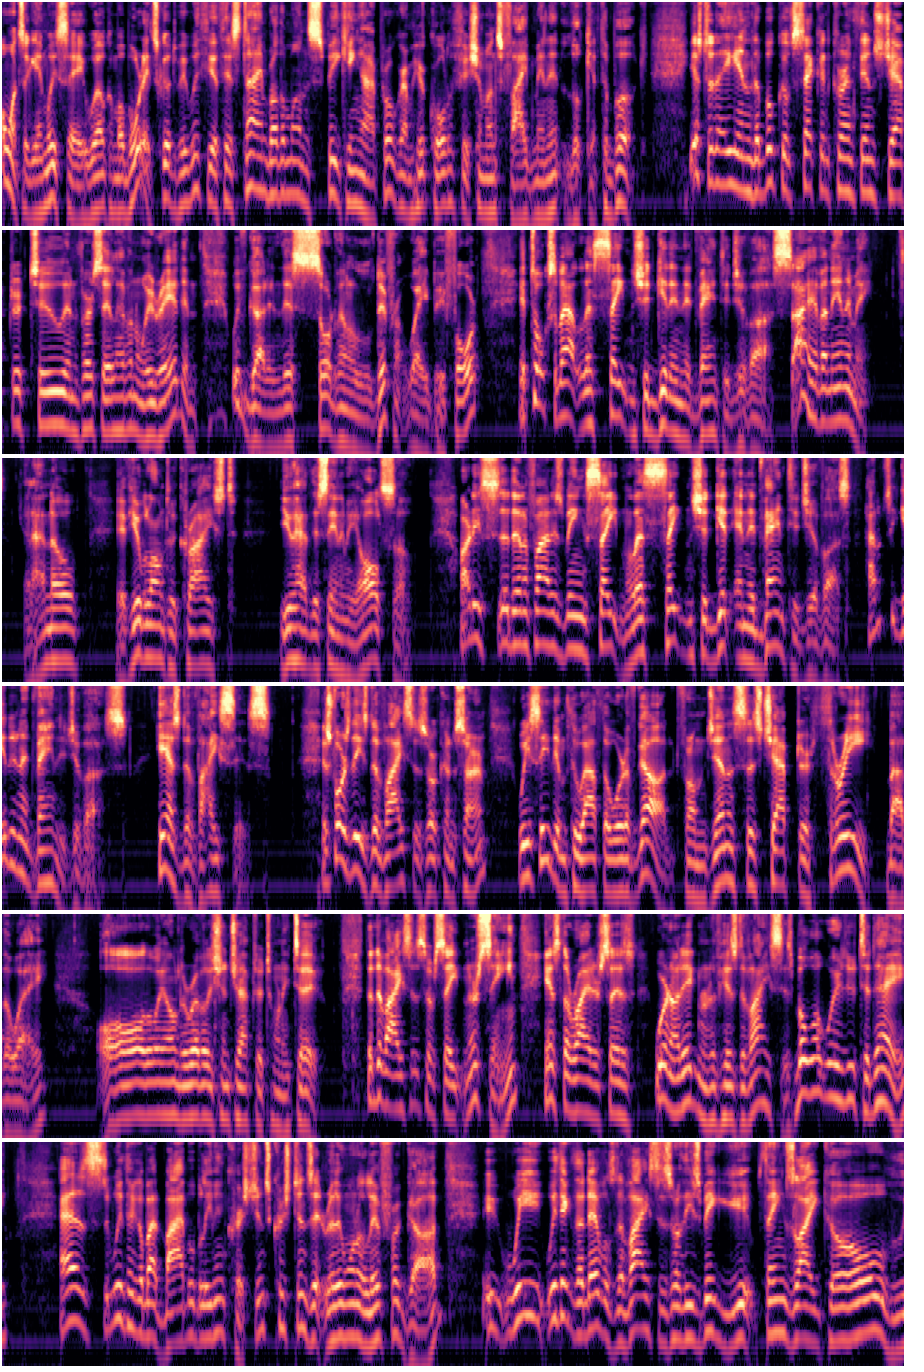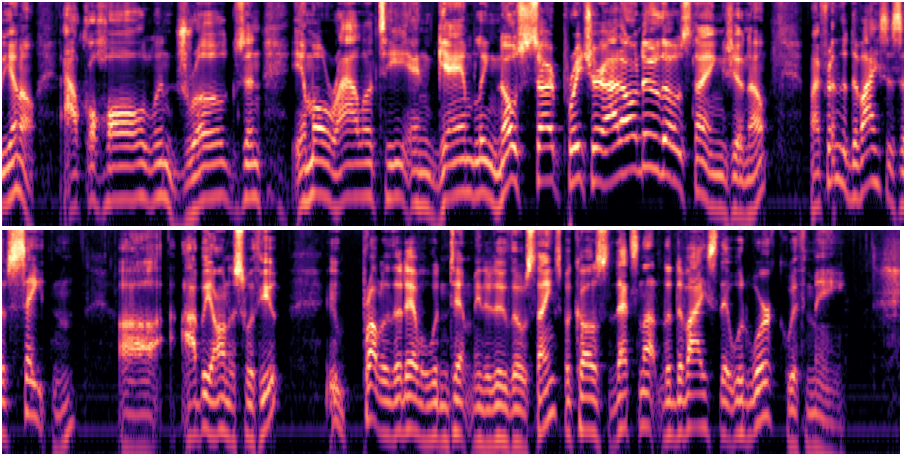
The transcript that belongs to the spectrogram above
Well, once again, we say welcome aboard. It's good to be with you at this time. Brother Munn speaking. Our program here called A Fisherman's Five Minute Look at the Book. Yesterday, in the book of Second Corinthians, chapter 2, and verse 11, we read, and we've got in this sort of in a little different way before. It talks about lest Satan should get an advantage of us. I have an enemy, and I know if you belong to Christ, you have this enemy also. Already identified as being Satan, lest Satan should get an advantage of us. How does he get an advantage of us? He has devices. As far as these devices are concerned, we see them throughout the Word of God, from Genesis chapter 3, by the way, all the way on to Revelation chapter 22. The devices of Satan are seen, hence the writer says we're not ignorant of his devices. But what we do today as we think about Bible believing Christians, Christians that really want to live for God, we, we think the devil's devices are these big things like, oh, you know, alcohol and drugs and immorality and gambling. No, sir, preacher, I don't do those things, you know. My friend, the devices of Satan, uh, I'll be honest with you, probably the devil wouldn't tempt me to do those things because that's not the device that would work with me.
